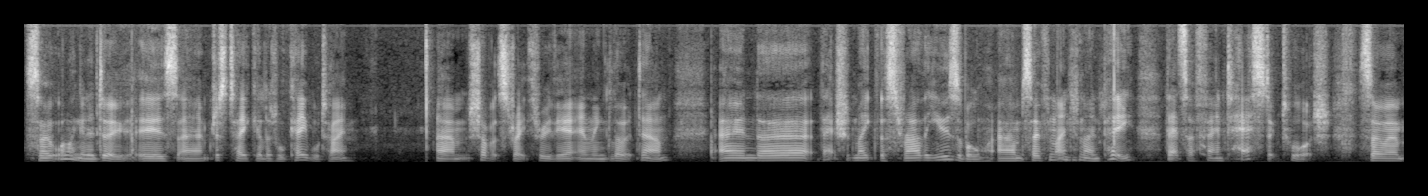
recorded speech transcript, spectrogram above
So all I'm going to do is um, just take a little cable tie um, shove it straight through there and then glue it down and uh, that should make this rather usable. Um, so for 99p that's a fantastic torch. So um,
